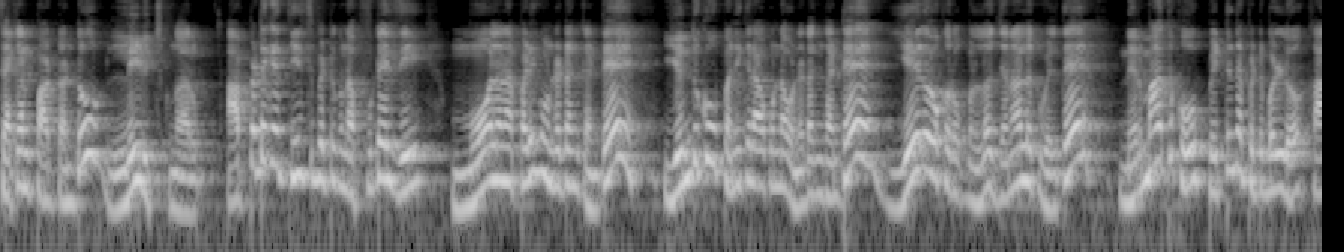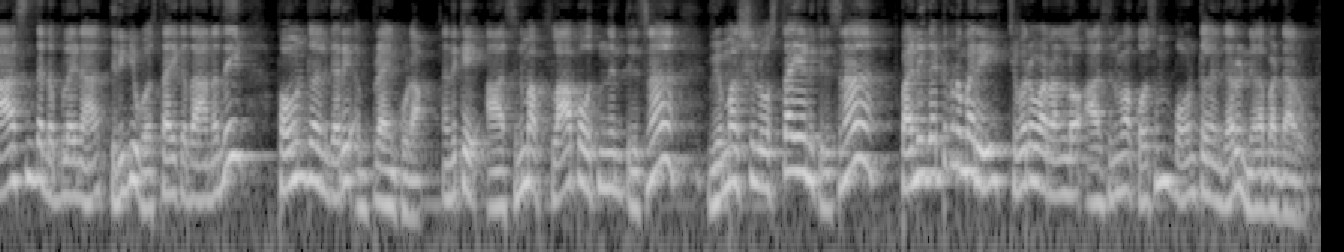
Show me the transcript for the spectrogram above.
సెకండ్ పార్ట్ అంటూ లీడ్ ఇచ్చుకున్నారు. అప్పటికే తీసి పెట్టుకున్న ఫుటేజీ మూలన పడి ఉండటం కంటే ఎందుకు పనికి రాకుండా ఉండటం కంటే ఏదో ఒక రూపంలో జనాలకు వెళ్తే నిర్మాతకు పెట్టిన పెట్టుబడిలో కాసింత డబ్బులైనా తిరిగి వస్తాయి కదా అన్నది పవన్ కళ్యాణ్ గారి అభిప్రాయం కూడా. అందుకే ఆ సినిమా ఫ్లాప్ అవుతుందని తెలిసినా విమర్శలు వస్తాయని తెలిసినా పని కట్టుకుని మరి చివరి వారంలో ఆ సినిమా కోసం పవన్ కళ్యాణ్ గారు నిలబడ్డారు.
